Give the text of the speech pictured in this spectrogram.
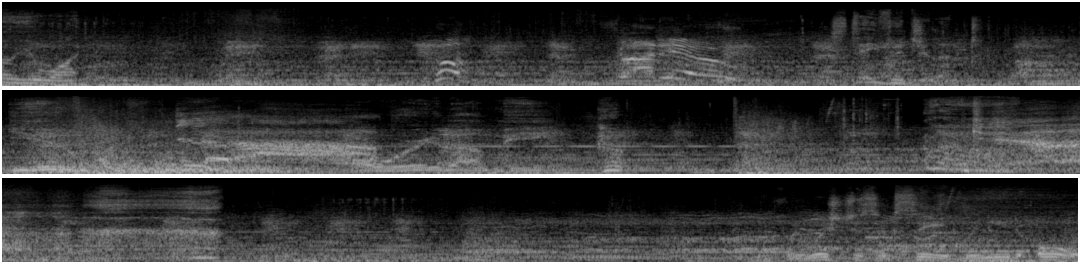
I owe you one. Gladio! Stay vigilant. You are worried about me? If we wish to succeed, we need all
